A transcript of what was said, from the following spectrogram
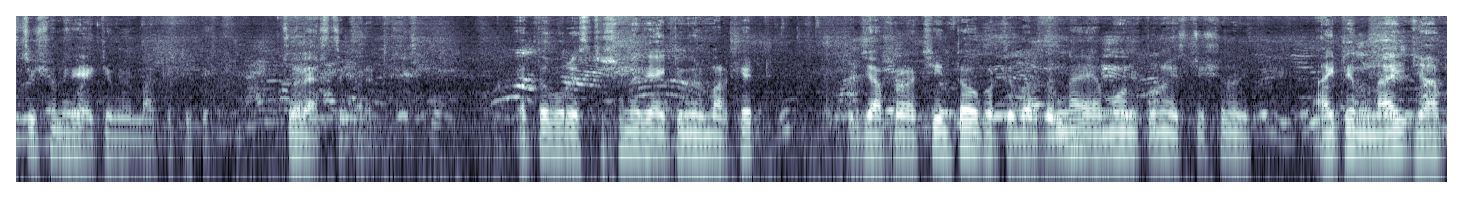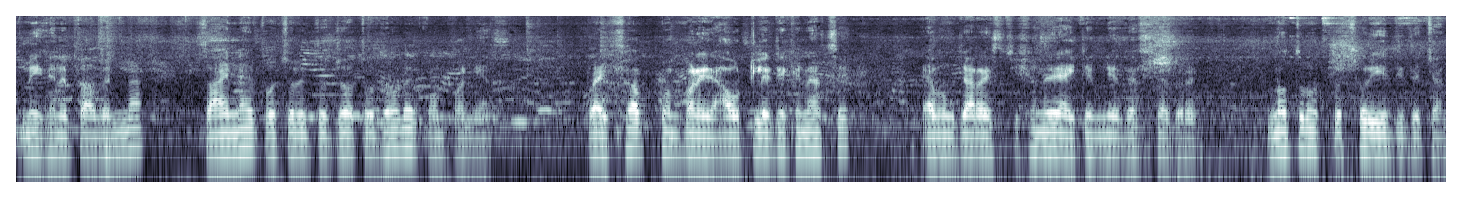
স্টেশনারি আইটেমের মার্কেটটিতে চলে আসতে পারেন। এত বড় স্টেশনারি আইটেমের মার্কেট যে আপনারা চিন্তাও করতে পারবেন না, এমন কোনো স্টেশনারি আইটেম নাই যা আপনি এখানে পাবেন না। চায়নায় প্রচলিত যত ধরনের কোম্পানি আছে, প্রায় সব কোম্পানির আউটলেট এখানে আছে এবং যারা স্টেশনারি আইটেম নিয়ে ব্যবসা করেন নতুনত্ব ছড়িয়ে দিতে চান,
